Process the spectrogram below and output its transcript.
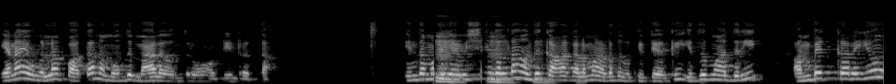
ஏன்னா இவங்க எல்லாம் பார்த்தா நம்ம வந்து மேல வந்துருவோம் அப்படின்றது தான். இந்த மாதிரி ம், விஷயங்கள் தான் வந்து. காலகாலமா நடந்து வந்துட்டே இருக்கு. இது மாதிரி அம்பேத்கரையும்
